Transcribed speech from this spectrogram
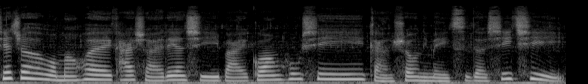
接着，我们会开始来练习白光呼吸，感受你每一次的吸气，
